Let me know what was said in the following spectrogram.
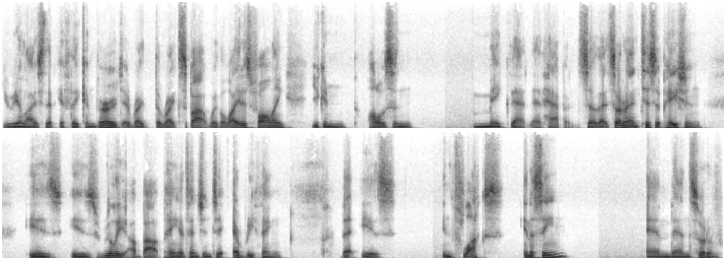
you realize that if they converge at right the right spot where the light is falling, you can all of a sudden make that that happen. So that sort of anticipation is is really about paying attention to everything that is in flux in a scene and then sort of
